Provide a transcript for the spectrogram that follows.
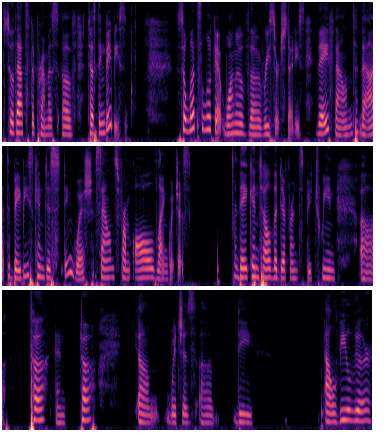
So that's the premise of testing babies. So let's look at one of the research studies. They found that babies can distinguish sounds from all languages. They can tell the difference between uh, t and t, um, which is uh, the alveolar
